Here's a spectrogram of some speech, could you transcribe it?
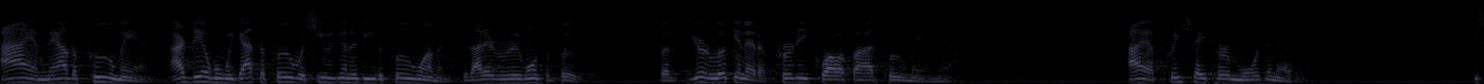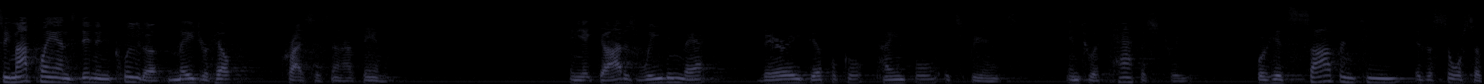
I am now the pool man. Our deal when we got the pool was she was going to be the pool woman because I didn't really want the pool. But you're looking at a pretty qualified pool man now. I appreciate her more than ever. You see, my plans didn't include a major health crisis in our family. And yet God is weaving that very difficult, painful experience into a tapestry where His sovereignty is a source of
